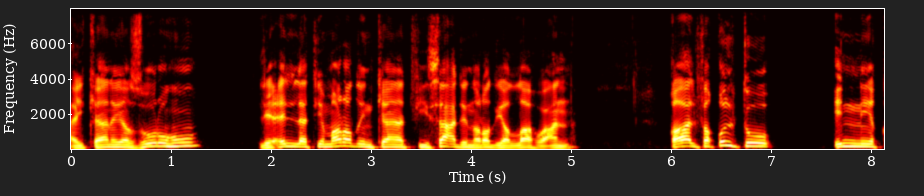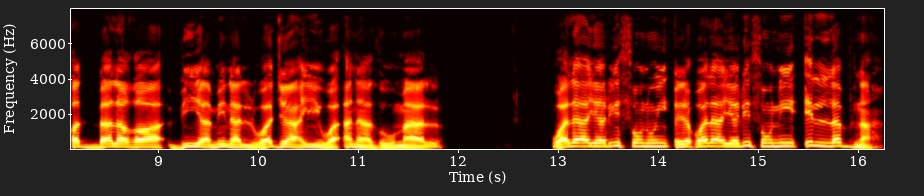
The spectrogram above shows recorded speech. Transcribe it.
أي كان يزوره لعلة مرض كانت في سعد رضي الله عنه. قال فقلت إني قد بلغ بي من الوجع وأنا ذو مال. ولا يرثني ولا يرثني إلا ابنه.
